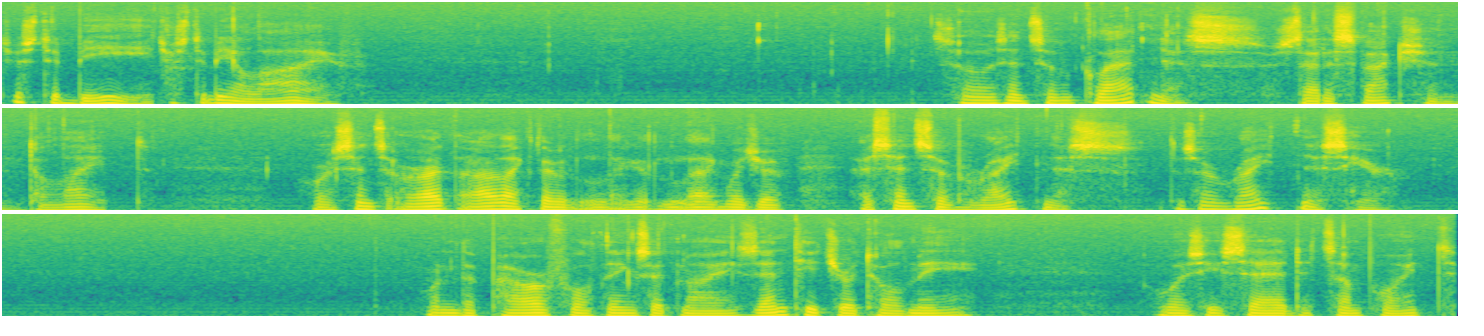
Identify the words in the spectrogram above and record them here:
Just to be, just to be alive. So a sense of gladness, satisfaction, delight, or a sense, or I, I like the language of a sense of rightness, there's a rightness here. One of the powerful things that my Zen teacher told me was he said at some point,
